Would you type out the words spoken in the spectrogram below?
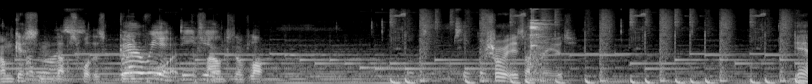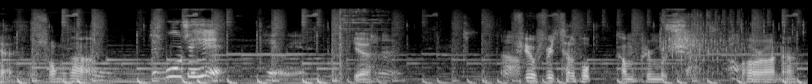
I'm guessing Otherwise- that's what going Where are we for, in? the DG? fountain of life. I'm sure it is animated. Yeah, what's wrong with that? There's water here. Here we are. Yeah. No. Oh. Feel free to teleport. I'm pretty much alright now.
